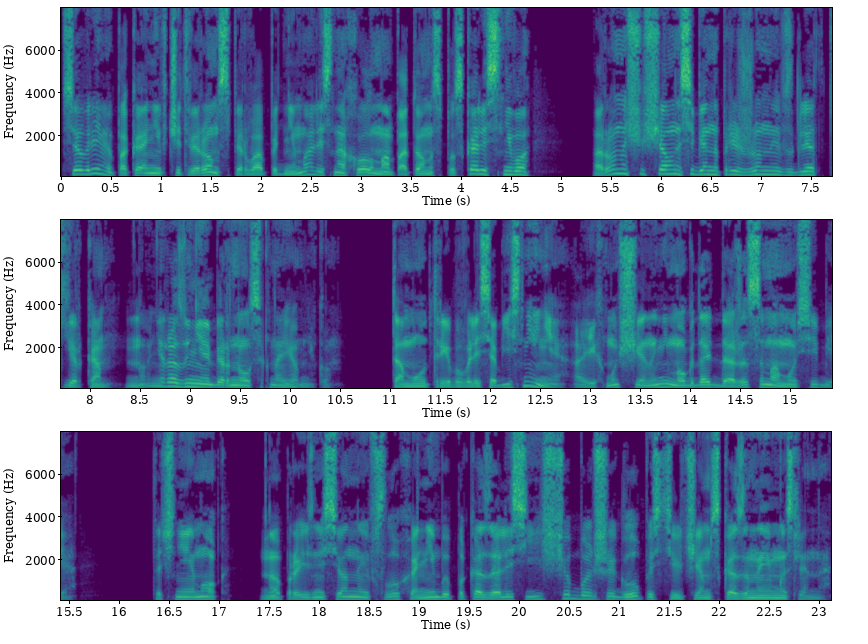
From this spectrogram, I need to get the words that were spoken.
Все время, пока они вчетвером сперва поднимались на холм, а потом спускались с него, Арон ощущал на себе напряженный взгляд Кирка, но ни разу не обернулся к наемнику. Тому требовались объяснения, а их мужчина не мог дать даже самому себе. Точнее, мог, но произнесенные вслух они бы показались еще большей глупостью, чем сказанные мысленно.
